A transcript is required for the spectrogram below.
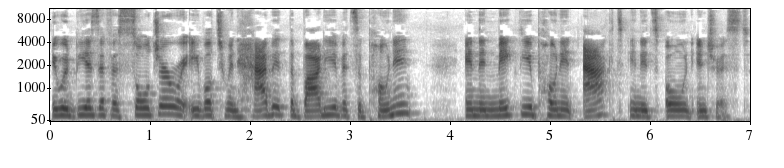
it would be as if a soldier were able to inhabit the body of its opponent and then make the opponent act in its own interest.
